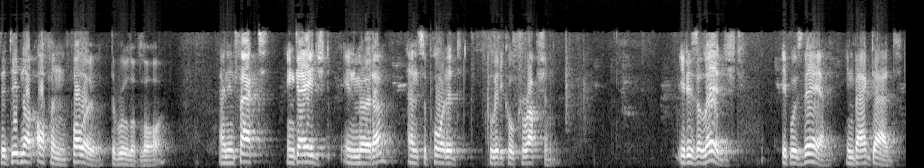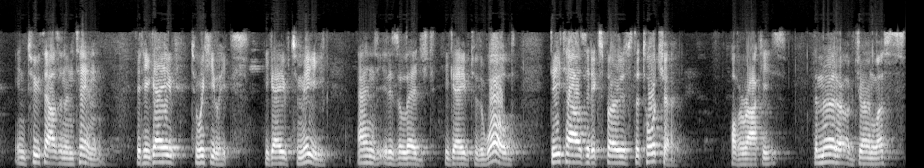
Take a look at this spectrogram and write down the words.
that did not often follow the rule of law, and in fact engaged in murder and supported political corruption. It is alleged it was there in Baghdad in 2010 that he gave to WikiLeaks, he gave to me and it is alleged he gave to the world details that expose the torture of Iraqis, the murder of journalists,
